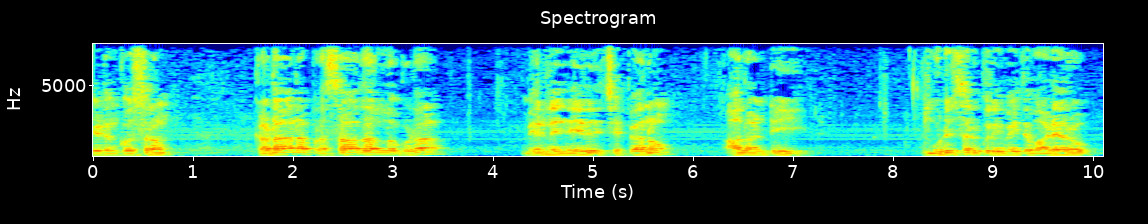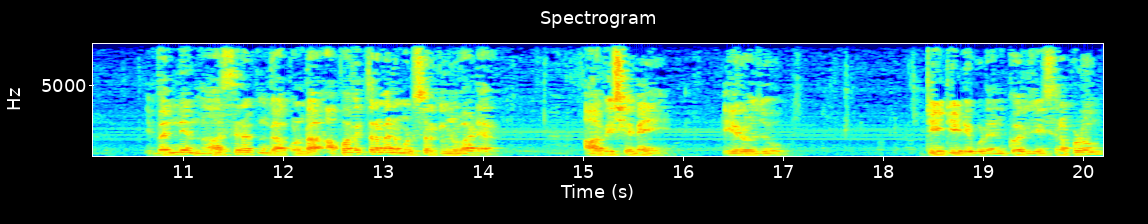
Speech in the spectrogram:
చేయడం కోసం కడాన ప్రసాదాల్లో కూడా మీరు నేను ఏదైతే చెప్పానో అలాంటి ముడి సరుకులు ఏవైతే వాడారో ఇవన్నీ నాసిరకం కాకుండా అపవిత్రమైన ముడి సరుకులను వాడారు. ఆ విషయమే ఈరోజు టీటీడీ కూడా ఎంక్వైరీ చేసినప్పుడు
